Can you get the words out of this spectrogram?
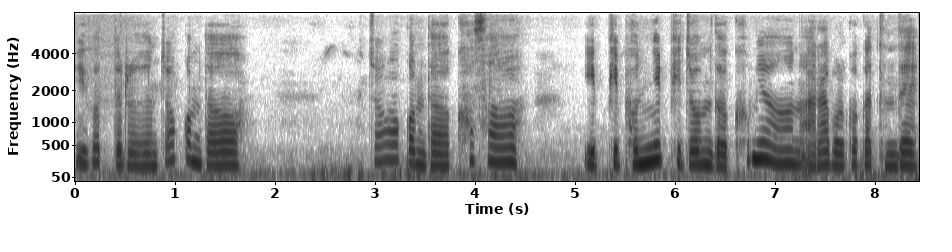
이것들은 조금 더 조금 더 커서 잎이 본잎이 좀 더 크면 알아볼 것 같은데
